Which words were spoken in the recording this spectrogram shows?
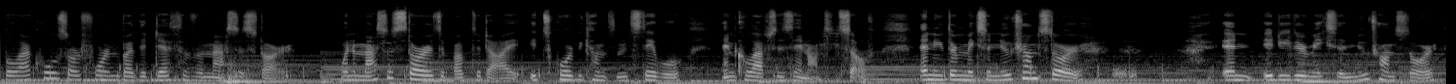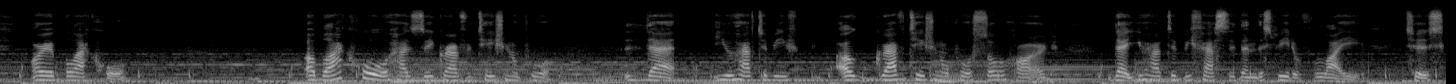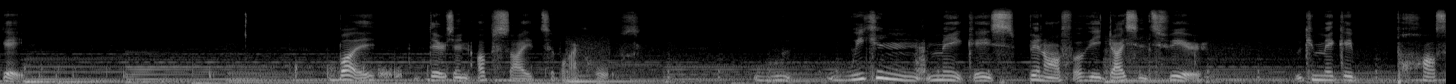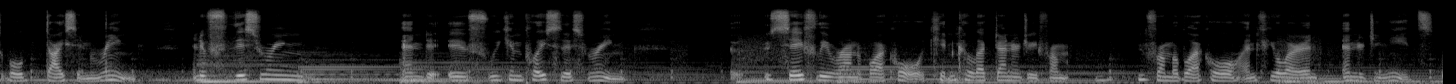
black holes are formed by the death of a massive star. When a massive star is about to die, its core becomes unstable and collapses in on itself, and either makes a neutron star, and it either makes a neutron star or a black hole. A black hole has a gravitational pull that you have to be a gravitational pull so hard that you have to be faster than the speed of light to escape. But there's an upside to black holes. We, can make a spin off of a Dyson sphere. We can make a possible Dyson ring. And if this ring, and if we can place this ring uh, safely around a black hole, it can collect energy from from a black hole and fuel our en- energy needs.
